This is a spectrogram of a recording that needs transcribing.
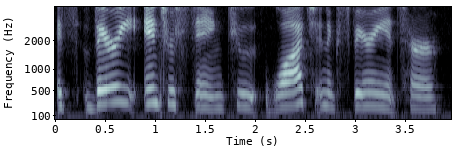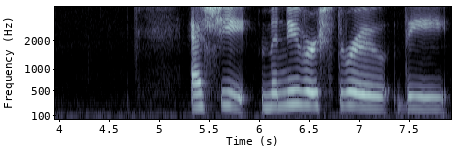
It's very interesting to watch and experience her as she maneuvers through the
